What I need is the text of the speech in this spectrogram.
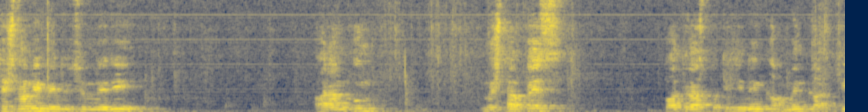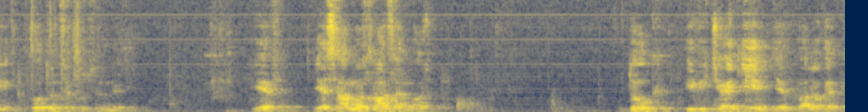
թշնամի պետությունների արանքում մշտապես պատրաստ պետք լինենք ամեն կարգի ոտնձգությունների։ Եվ ես համոզված եմ, որ դուք ի վիճակի եք եւ կարող եք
